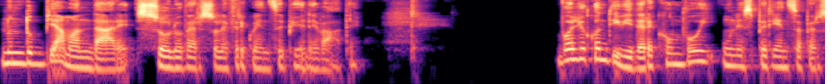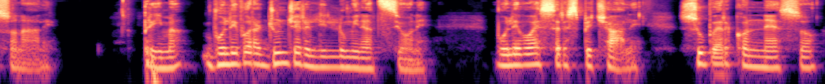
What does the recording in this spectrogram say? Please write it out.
non dobbiamo andare solo verso le frequenze più elevate. Voglio condividere con voi un'esperienza personale. Prima volevo raggiungere l'illuminazione, volevo essere speciale, super connesso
